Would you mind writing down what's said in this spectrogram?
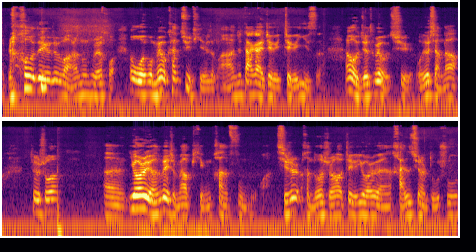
然后这个就网上弄特别火，我我没有看具体是怎么啊，就大概这个这个意思。然后我觉得特别有趣，我就想到，就是说，嗯，幼儿园为什么要评判父母啊？其实很多时候，这个幼儿园孩子去那儿读书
